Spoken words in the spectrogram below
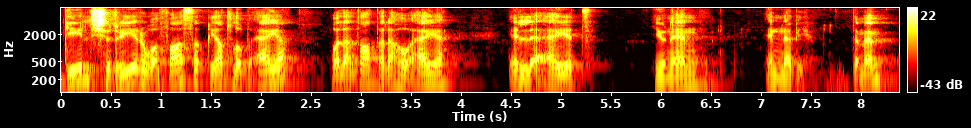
جيل شرير وفاسق يطلب آية ولا تعطى له آية إلا آية يونان النبي. تمام؟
